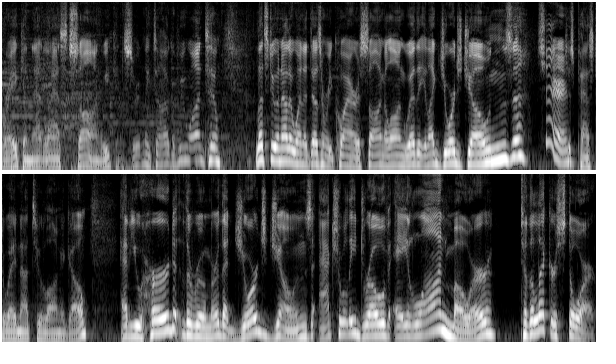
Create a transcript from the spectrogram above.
break and that last song, we can certainly talk if we want to. Let's do another one that doesn't require a song along with it. You like George Jones? Sure. Just passed away not too long ago. Have you heard the rumor that George Jones actually drove a lawnmower to the liquor store?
